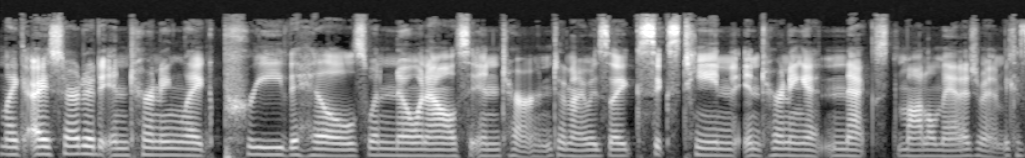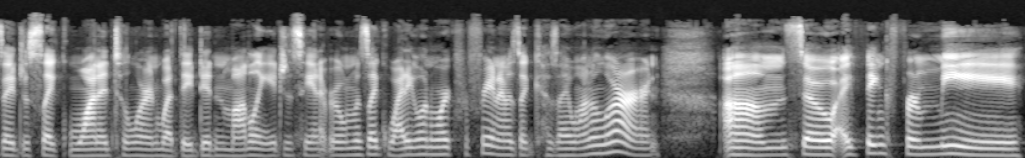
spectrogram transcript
Like I started interning like pre the hills when no one else interned and I was like 16 interning at Next Model Management because I just like wanted to learn what they did in modeling agency and everyone was like, "Why do you want to work for free?" And I was like, "Cuz I want to learn." Um, so I think for me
